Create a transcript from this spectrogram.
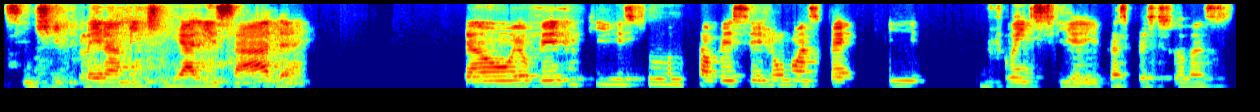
se sentir plenamente realizada. Então, eu vejo que isso talvez seja um aspecto que influencia aí para as pessoas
